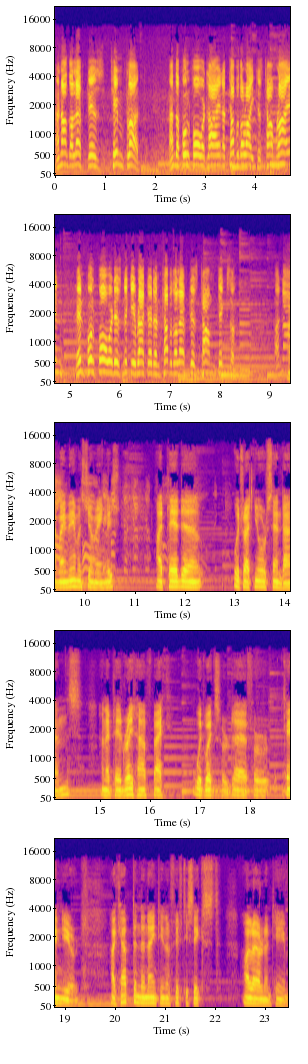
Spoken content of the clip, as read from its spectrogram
And on the left is Tim Flood. And the full forward line at top of the right is Tom Ryan. In full forward is Nicky Rackard, and top of the left is Tom Dixon. Hi, my name is Jim English. I played uh, with Rathnure St Anne's, and I played right half back with Wexford uh, for 10 years. I captained the 1956 All Ireland team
